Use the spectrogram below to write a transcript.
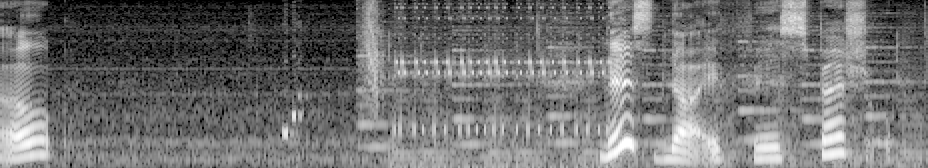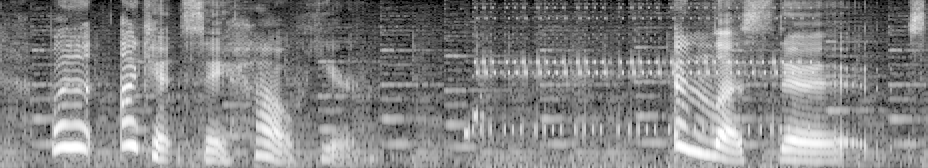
Oh. This knife is special, but I can't say how here. Unless there's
